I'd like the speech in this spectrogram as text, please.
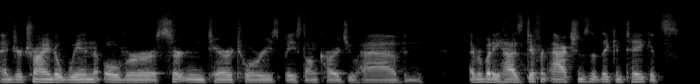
and you're trying to win over certain territories based on cards you have, and everybody has different actions that they can take. It's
